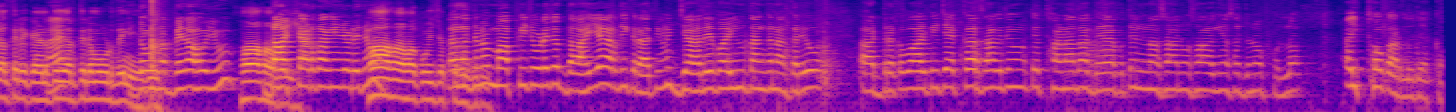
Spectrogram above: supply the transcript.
ਚੱਲ ਤੇਰੇ ਕਹਿਣ ਤੇ ਯਾਰ ਤੇਰੇ ਮੋੜ ਦੇ ਨਹੀਂ ਹੈਗੇ। 290 ਦਾ ਹੋ ਜੂ। ਹਾਂ, ਹਾਂ 10 ਛੱਡ ਦਾਂਗੇ ਜੋੜੇ ਚੋਂ। ਹਾਂ ਹਾਂ ਹਾਂ ਕੋਈ ਚੱਕਰ ਤਾਂ ਸੱਜਣੋ ਮਾਫੀ ਜੋੜੇ ਚੋਂ 10000 ਦੀ ਕਰਾਤੀ ਹੁਣ ਜਿਆਦੇ ਬਾਈ ਨੂੰ ਤੰਗ ਨਾ ਕਰਿਓ। ਆਰਡਰ ਕੁਆਲਿਟੀ ਚੈੱਕ ਕਰ ਸਕਦੇ ਹੋ ਤੇ ਥਾਣਾ ਦਾ ਗੈਪ ਤੇ ਨਸਾਂ ਨੁਸਾਂ ਆ ਗਈਆਂ ਸੱਜਣੋ ਫੁੱਲ। ਇੱਥੋਂ ਕਰ ਲਓ ਚੈੱਕ।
